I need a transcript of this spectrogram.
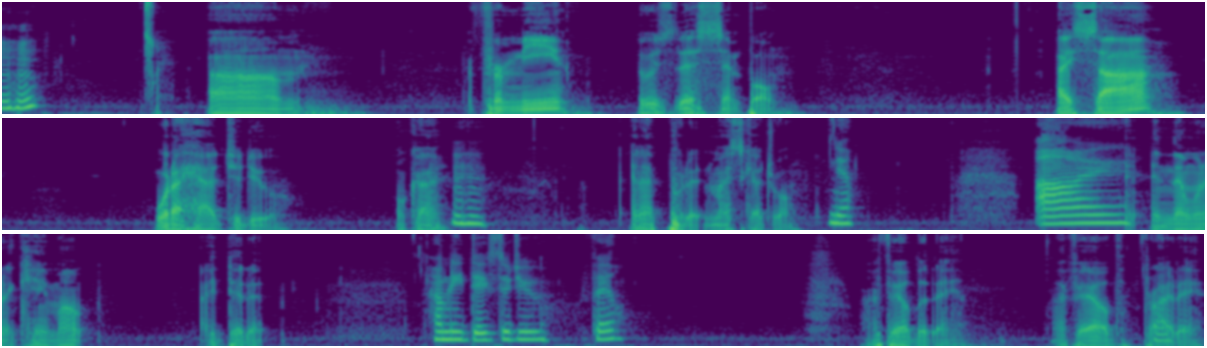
Mm-hmm. Um, for me, it was this simple. I saw what I had to do. Okay. Mm-hmm. And I put it in my schedule. Yeah. I. And then when it came up, I did it. How many days did you fail? I failed today. I failed Friday.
